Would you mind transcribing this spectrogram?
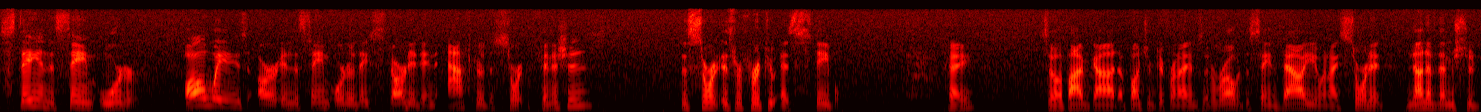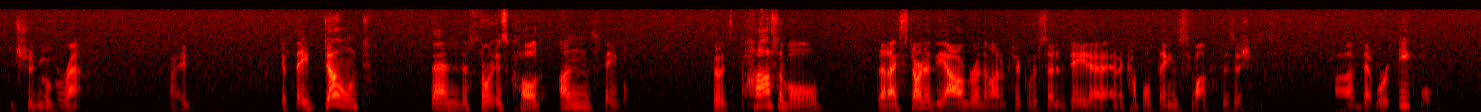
stay in the same order, always are in the same order they started in after the sort finishes, the sort is referred to as stable, okay? So if I've got a bunch of different items in a row with the same value and I sort it, none of them should, should move around, right? If they don't, then the sort is called unstable. So it's possible that I started the algorithm on a particular set of data and a couple things swapped positions, uh, that were equal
